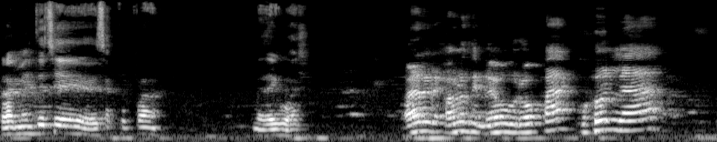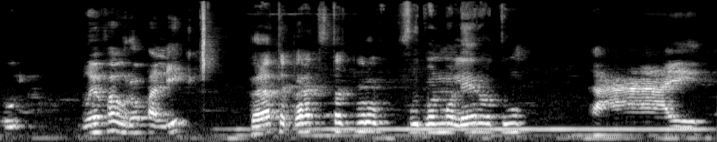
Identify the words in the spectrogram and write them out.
realmente ese, esa copa me da igual. Ahora vamos de nuevo a Europa con la UEFA Europa League. Espérate, espérate, estás puro fútbol molero tú. Ay.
